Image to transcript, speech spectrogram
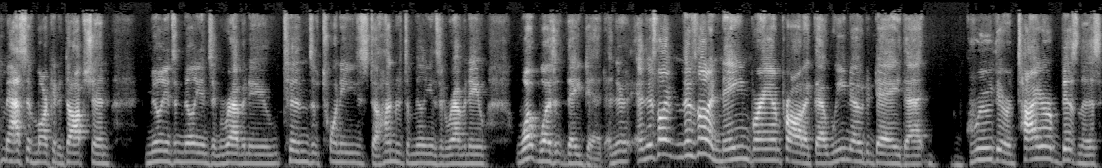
massive market adoption, millions and millions in revenue, tens of twenties to hundreds of millions in revenue what was it they did? And there and there's not there's not a name brand product that we know today that grew their entire business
